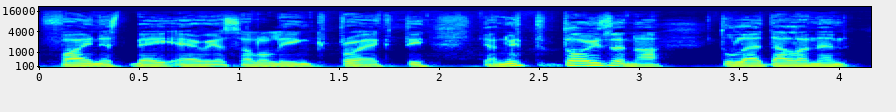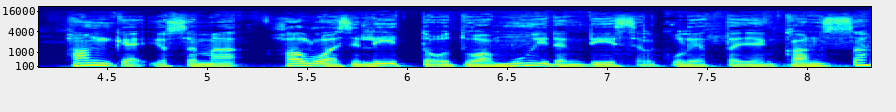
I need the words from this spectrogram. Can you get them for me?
Finest Bay Area Salolink-projekti. Ja nyt toisena tulee tällainen hanke, jossa mä haluaisin liittoutua muiden dieselkuljettajien kanssa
